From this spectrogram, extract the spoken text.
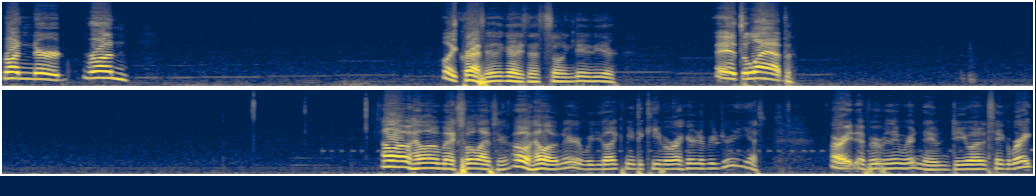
Run, nerd! Run! Holy crap, that guy's not slowing down either. Hey, it's a lab! Hello, hello, Maxwell Labs here. Oh, hello, nerd. Would you like me to keep a record of your journey? Yes. Alright, have everything written down. Do you want to take a break?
